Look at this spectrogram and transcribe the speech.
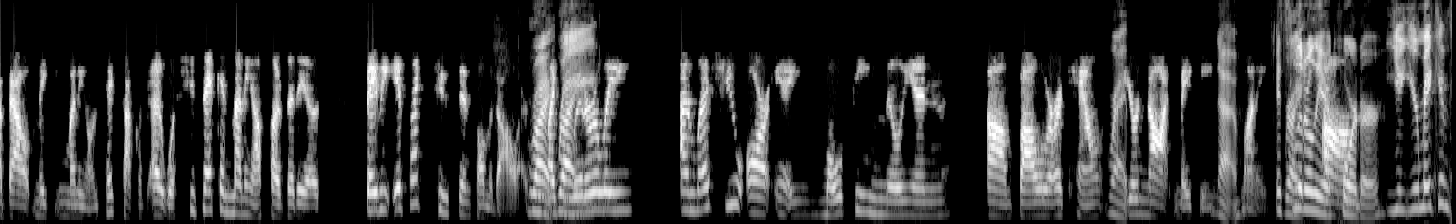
about making money on TikTok, like, oh, well, she's making money off her videos. Baby, it's like two cents on the dollar. Right, like right. literally, unless you are in a multi million um, follower account, Right. you're not making No. money. it's Right. literally a Um, quarter, You, you're making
